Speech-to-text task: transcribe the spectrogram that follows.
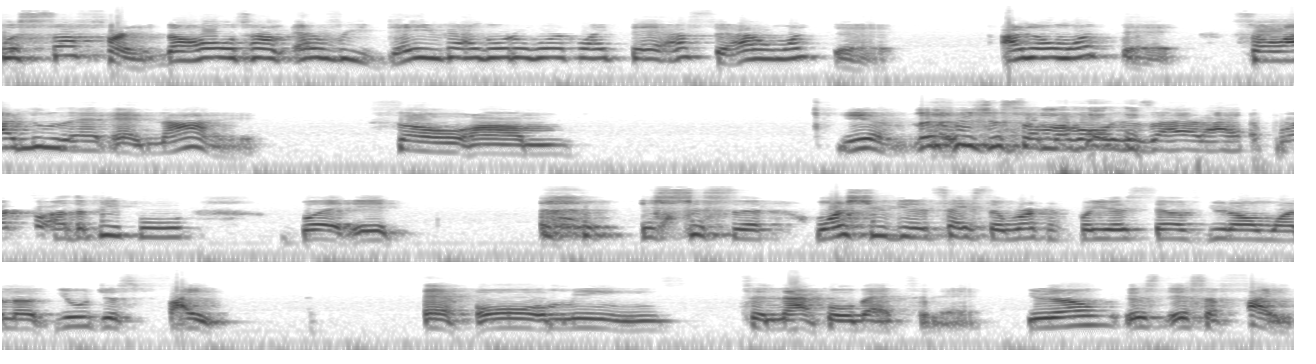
was suffering the whole time. Every day, you gotta go to work like that. I said, I don't want that. I don't want that. So I knew that at nine. So um, yeah, it's just something I've always desired. I have worked for other people, but it it's just a once you get a taste of working for yourself, you don't want to. You'll just fight at all means to not go back to that. You know, it's it's a fight.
